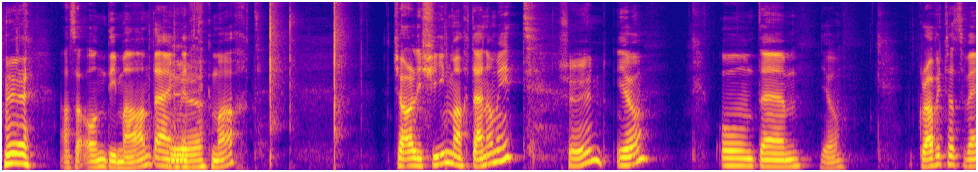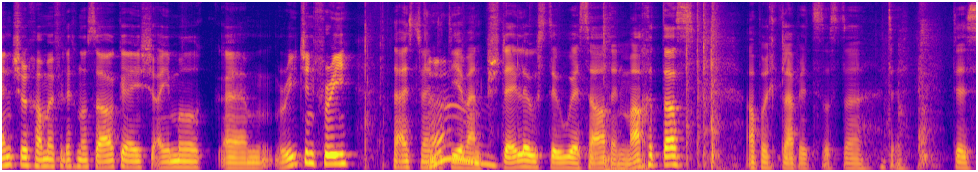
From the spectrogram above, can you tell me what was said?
Ja. Also on demand eigentlich Ja. gemacht. Charlie Sheen macht auch noch mit. Schön. Ja. Und ähm, ja. Gravitas Venture kann man vielleicht noch sagen, ist auch immer ähm, region free. Das heisst, wenn Ah. ihr die wollt bestellen aus den USA, dann macht das. Aber ich glaube jetzt, dass der, der, das,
